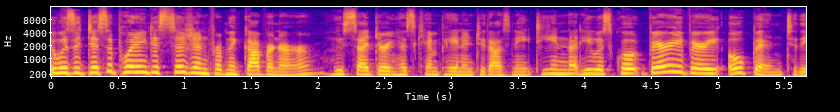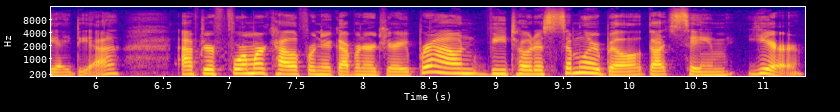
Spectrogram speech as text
It was a disappointing decision from the governor, who said during his campaign in 2018 that he was, quote, very, very open to the idea, after former California Governor Jerry Brown vetoed a similar bill that same year.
